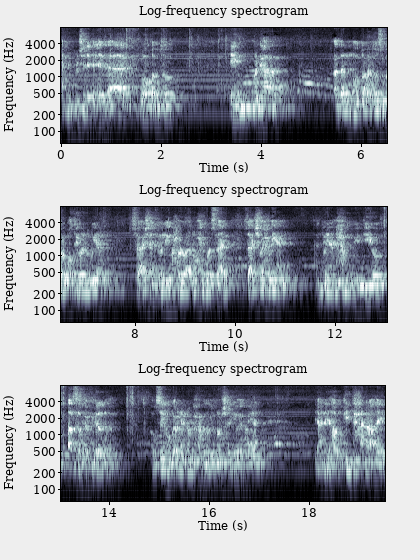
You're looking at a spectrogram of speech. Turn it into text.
yani bulshada dhexdeeda aada loo qabto markaa haddaan mawduuca toosku baro waktigoona nagu yar su'aasha adduuniya waxa waxay waa su'aal. Su'aasha waxa weeyaan adduuniyan maxamed weydiiyo asalka fikradda. Hawseynu garanayno maxamed wuxuu noo sheegay waxa weeyaan yani halkii taxana ahayd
